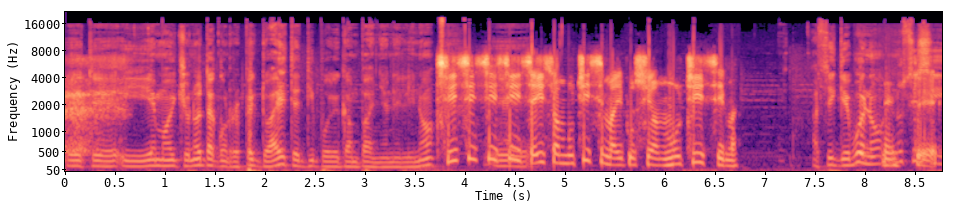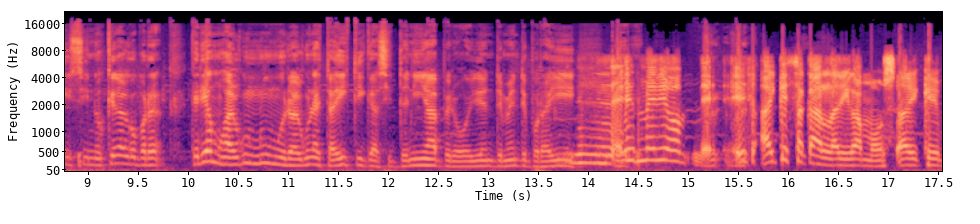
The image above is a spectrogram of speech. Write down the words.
Este, y hemos hecho nota con respecto a este tipo de campaña, Nelly, ¿no? sí, sí, sí, Eh, sí, se hizo muchísima difusión, muchísima. Así que bueno, no sé Este- si, si nos queda algo para... Queríamos algún número, alguna estadística, si tenía, pero evidentemente por ahí... Mm, Es medio, eh, es- hay que sacarla, digamos, hay que,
